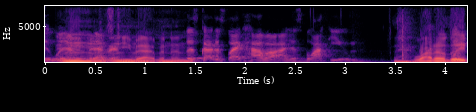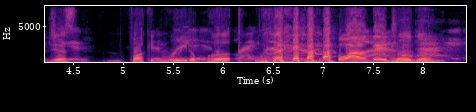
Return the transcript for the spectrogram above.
right? whatever, Yeah, whatever. just keep Mhm, happening. This guy just like, how about I just block you? Why don't they just It- fucking Just read a book? Like. Why don't they I. Google. I, I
